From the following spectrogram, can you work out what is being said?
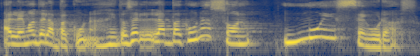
Hablemos de las vacunas. Entonces, las vacunas son muy seguras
